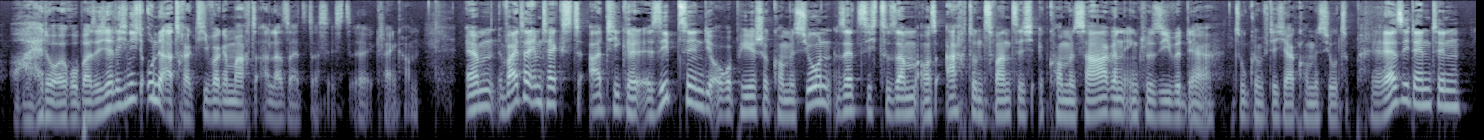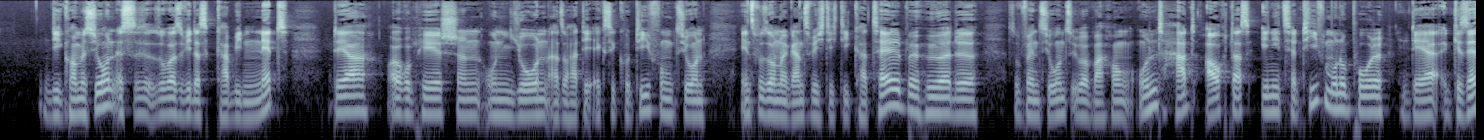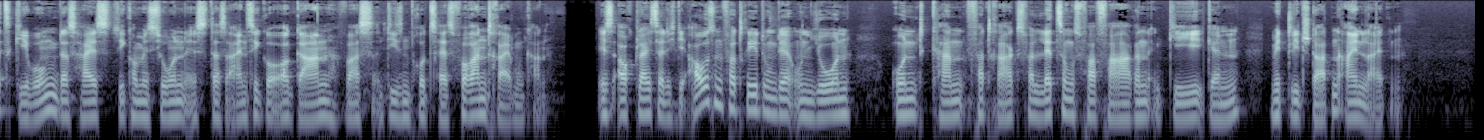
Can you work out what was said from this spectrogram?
Oh, hätte Europa sicherlich nicht unattraktiver gemacht. Allerseits, das ist äh, Kleinkram. Ähm, weiter im Text Artikel 17. Die Europäische Kommission setzt sich zusammen aus 28 Kommissaren inklusive der zukünftigen Kommissionspräsidentin. Die Kommission ist sowas wie das Kabinett der Europäischen Union, also hat die Exekutivfunktion, insbesondere ganz wichtig die Kartellbehörde, Subventionsüberwachung und hat auch das Initiativmonopol der Gesetzgebung. Das heißt, die Kommission ist das einzige Organ, was diesen Prozess vorantreiben kann. Ist auch gleichzeitig die Außenvertretung der Union und kann Vertragsverletzungsverfahren gegen Mitgliedstaaten einleiten.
